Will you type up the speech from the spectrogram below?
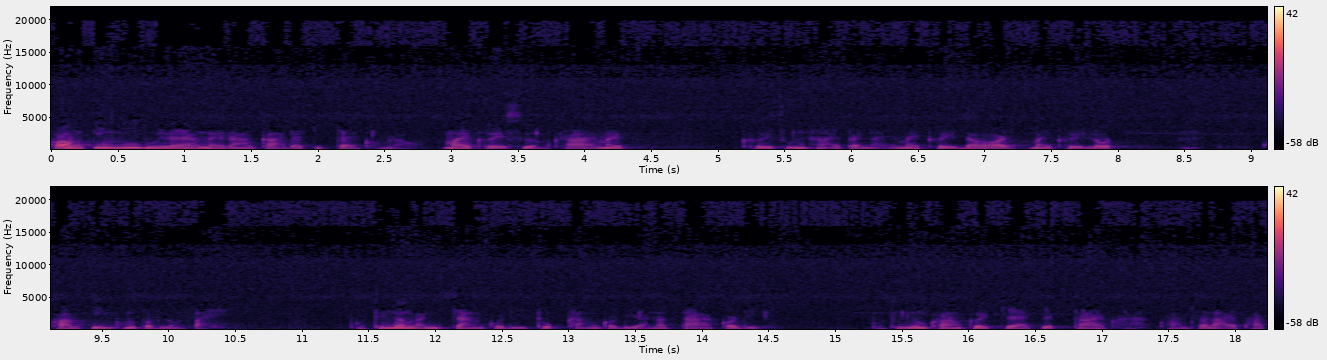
ของจริงมีอยู่แล้วในร่างกายและจิตใจของเรา ไม่เคยเสื่อมคลาย ไม่เคยสูญหายไปไหน ไม่เคยด้อย ไม่เคยลด ความจริงของตนลงไป ดถึงเรื่องอนิจจังก็ดีทุกขังก็ดีอนัตตาก็ดีพูดถึงเรื่องความเกิดแก่เจ็บตายความสลายพัด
